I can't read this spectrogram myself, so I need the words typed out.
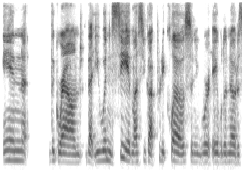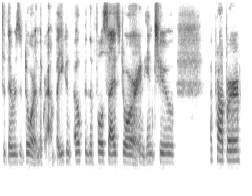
in the ground that you wouldn't see unless you got pretty close and you were able to notice that there was a door in the ground but you can open the full size door and into a proper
